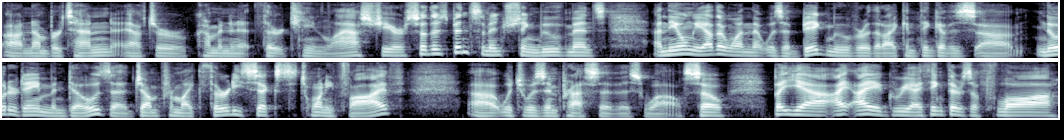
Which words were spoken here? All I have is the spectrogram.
uh, number 10 after coming in at 13 last year. So there's been some interesting movements. And the only other one that was a big mover that I can think of is uh, Notre Dame Mendoza jumped from like 36 to 25. Uh, which was impressive as well. So, but yeah, I, I agree. I think there's a flaw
